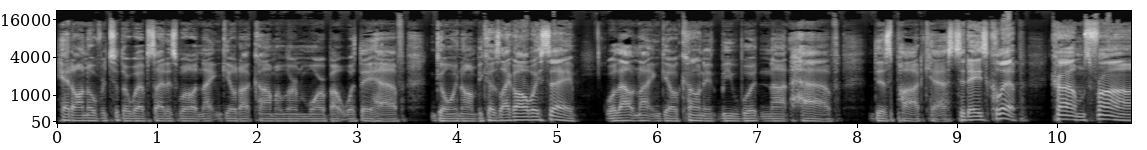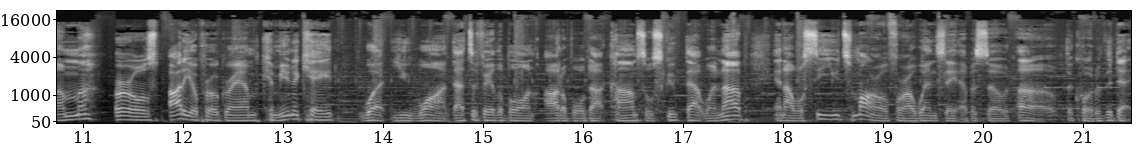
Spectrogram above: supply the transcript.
head on over to their website as well at nightingale.com and learn more about what they have going on. Because, like I always say, without Nightingale Conant, we would not have this podcast. Today's clip comes from Earl's audio program, Communicate What You Want. That's available on audible.com. So scoop that one up, and I will see you tomorrow for our Wednesday episode of The Quote of the Day.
